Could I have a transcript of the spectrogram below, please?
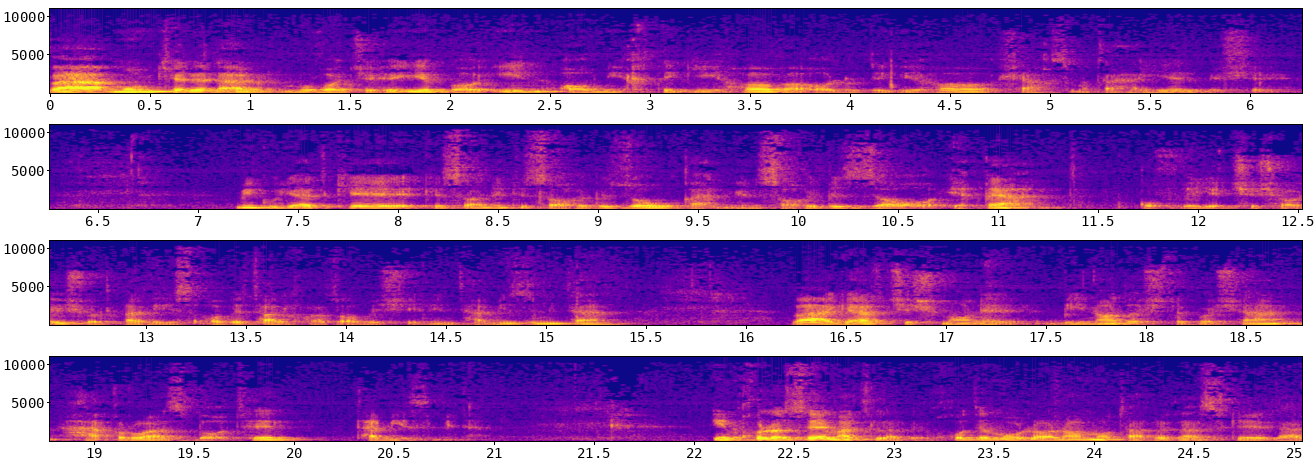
و ممکنه در مواجهه با این آمیختگی ها و آلودگی ها شخص متحیر بشه. می‌گوید که کسانی که صاحب ذوقند یعنی صاحب زائقند قوه چشایی شد قوی آب تلخ از آب شیرین تمیز میدن و اگر چشمان بینا داشته باشن حق رو از باطل تمیز میدن. این خلاصه مطلبه. خود مولانا معتقد است که در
